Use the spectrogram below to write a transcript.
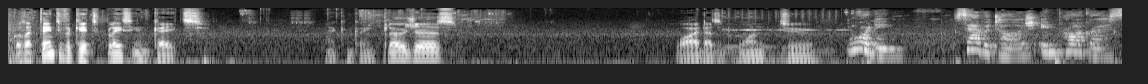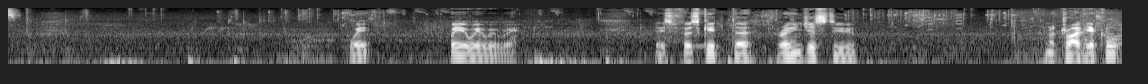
Because I tend to forget to place in gates. I can go enclosures. Why does it want to... Warning. Sabotage in progress. Wait. Wait, wait, wait, wait. Let's first get the rangers to not dry vehicle.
